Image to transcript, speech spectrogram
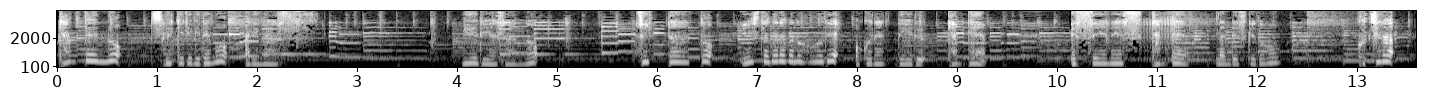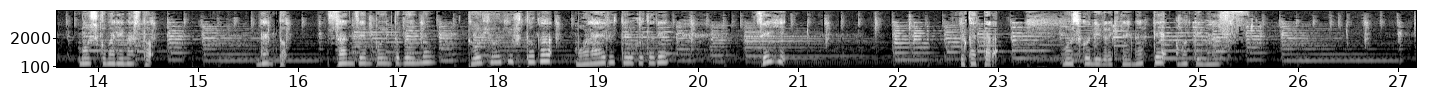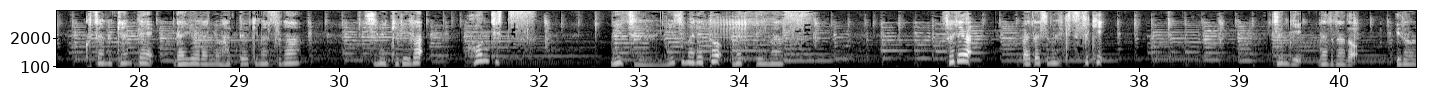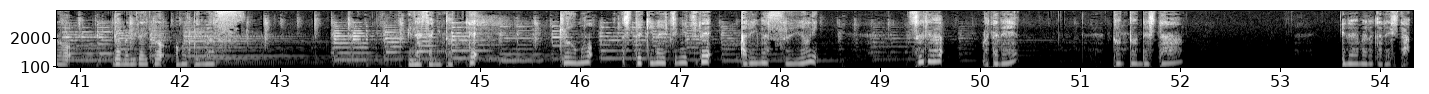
キャンペーンの締め切り日でもあります。ミューリアさんの Twitter と Instagram の方で行っているキャンペーン、SNS キャンペーンなんですけども、こちら申し込まれますと、なんと3000ポイント分の投票ギフトがもらえるということで、ぜひ、よかったら申し込んでいただきたいなって思っています。こちらのキャンペーン、概要欄には貼っておきますが、締め切りは本日22時までとなっています。それでは、私も引き続き、準備などなど、いろいろ頑張りたいと思っています。皆さんにとって、今日も素敵な一日でありますように。それでは、またね。トントンでした。井上まるかでした。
